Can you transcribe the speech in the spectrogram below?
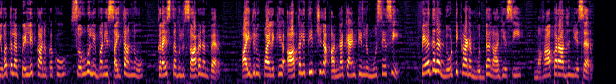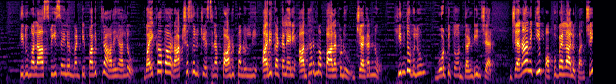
యువతల పెళ్ళి కానుకకు సొమ్ములివ్వని సైతాన్ను క్రైస్తవులు సాగనంపారు. ఐదు రూపాయలకే ఆకలి తీర్చిన అన్న క్యాంటీన్లు మూసేసి పేదల నోటికాడ ముద్ద లాగేసి మహాపరాధం చేశారు. తిరుమల శ్రీశైలం వంటి పవిత్ర ఆలయాల్లో వైకాపా రాక్షసులు చేసిన పాడు పనుల్ని అరికట్టలేని అధర్మ పాలకుడు జగన్ను హిందువులు ఓటుతో దండించారు. జనానికి పప్పు బెల్లాలు పంచి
